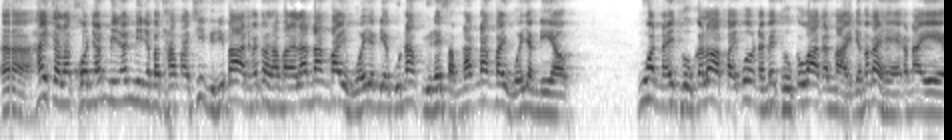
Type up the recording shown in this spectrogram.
เออให้แต่ละคนนั้นมีนั้นมีเนี่ยมาทำอาชีพอยู่ที่บ้านไม่ต้องทำอะไรแล้วนั่งใบหัวยอย่างเดียวกูนั่งอยู่ในสำนักนั่งใบหัวยอย่างเดียวงวดไหนถูกก็รอดไปงวดไหนไม่ถูกก็ว่ากันใหม่เดี๋ยวมันก็แห่กันมาเอง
